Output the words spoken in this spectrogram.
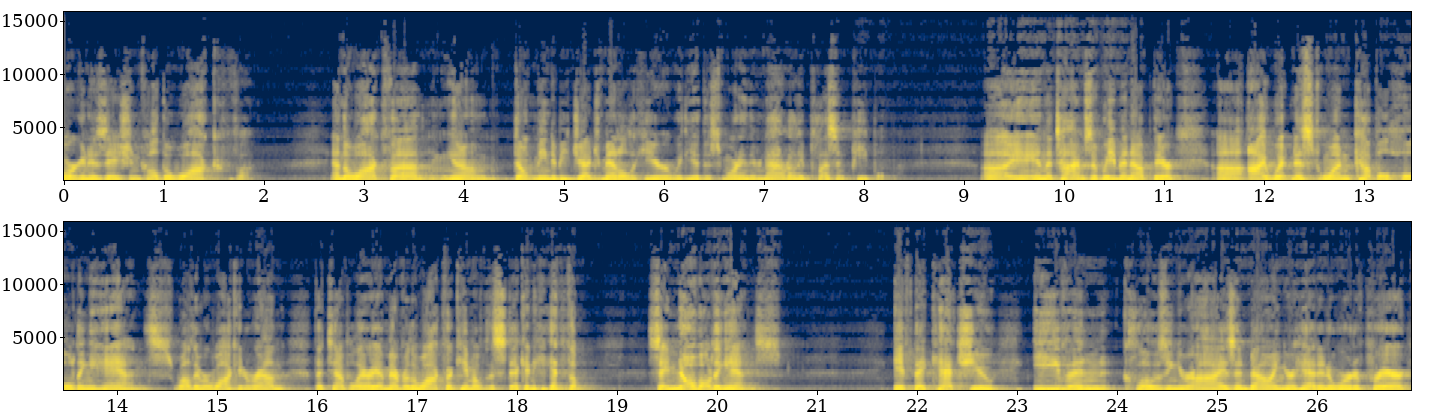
organization called the Waqfa. And the Waqfa, you know, don't mean to be judgmental here with you this morning. They're not really pleasant people. Uh, in, the times that we've been up there, uh, I witnessed one couple holding hands while they were walking around the temple area. A member of the Waqfa came up with a stick and hit them, saying, No holding hands. If they catch you, even closing your eyes and bowing your head in a word of prayer,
